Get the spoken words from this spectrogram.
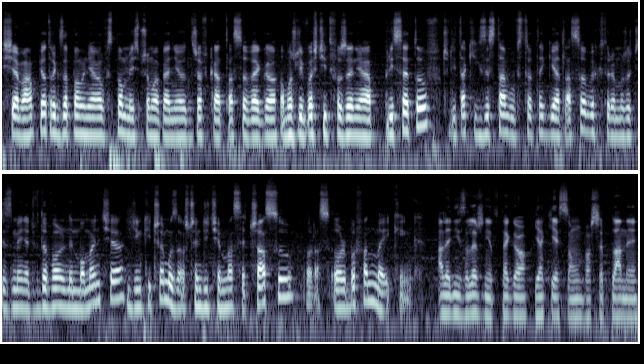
Siema, Piotrek zapomniał wspomnieć w przemawianiu drzewka atlasowego o możliwości tworzenia presetów, czyli takich zestawów strategii atlasowych, które możecie zmieniać w dowolnym momencie, dzięki czemu zaoszczędzicie masę czasu oraz orb of unmaking. ale niezależnie od tego, jakie są wasze plany,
